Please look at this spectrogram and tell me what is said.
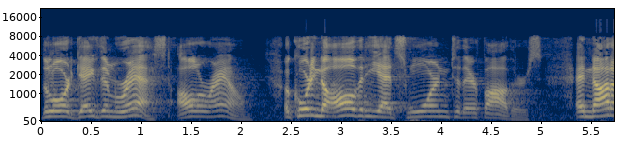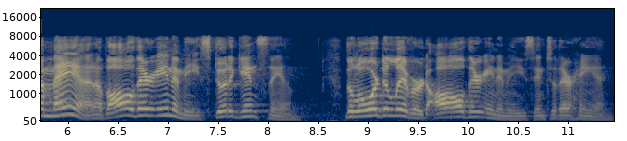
The Lord gave them rest all around, according to all that he had sworn to their fathers. And not a man of all their enemies stood against them. The Lord delivered all their enemies into their hand.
